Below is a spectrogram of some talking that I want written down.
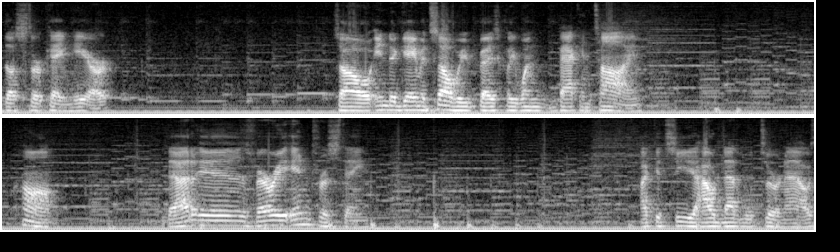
Duster came here. So in the game itself, we basically went back in time. Huh. That is very interesting. I could see how that would turn out.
